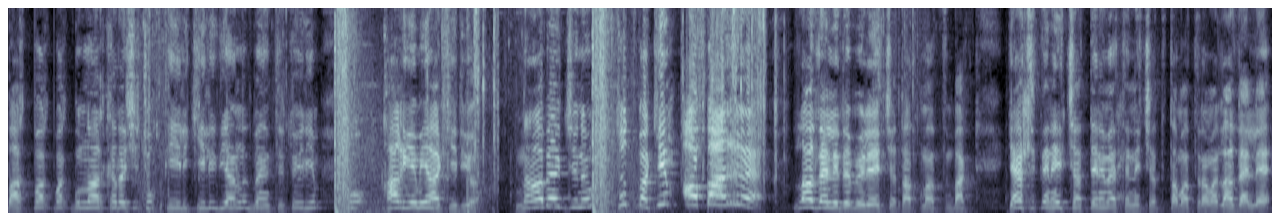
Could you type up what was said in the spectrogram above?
Bak bak bak bunun arkadaşı çok tehlikeliydi yalnız ben size söyleyeyim. Bu kar yemeği hak ediyor. Ne haber canım? Tut bakayım abarı. Lazerle de böyle headshot atmazsın. Bak gerçekten headshot denemezsen headshot atamazsın ama lazerle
